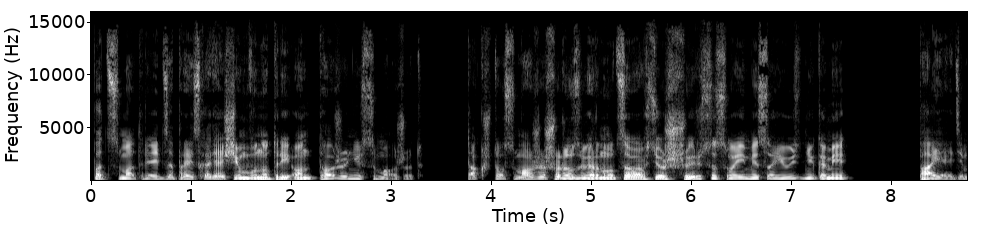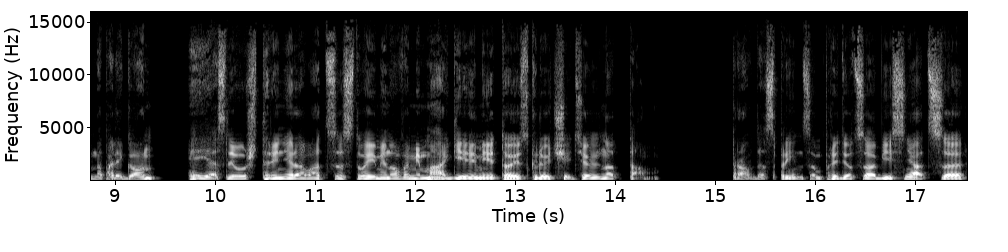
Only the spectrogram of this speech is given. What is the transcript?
Подсмотреть за происходящим внутри он тоже не сможет. Так что сможешь развернуться во всю ширь со своими союзниками. Поедем на полигон, и если уж тренироваться с твоими новыми магиями, то исключительно там. Правда, с принцем придется объясняться,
